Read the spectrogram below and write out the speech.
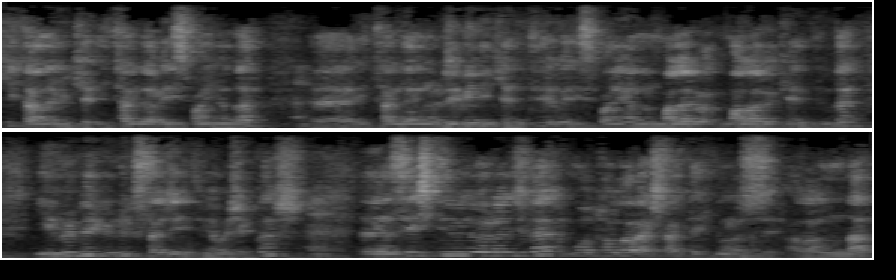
iki tane ülke, İtalya ve İspanya'da, e, İtalya'nın Rimini kenti ve İspanya'nın Malaga, Malaga kentinde 21 günlük staj eğitimi yapacaklar. Evet. E, Seçtiğimiz öğrenciler motorlu araçlar teknolojisi alanından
